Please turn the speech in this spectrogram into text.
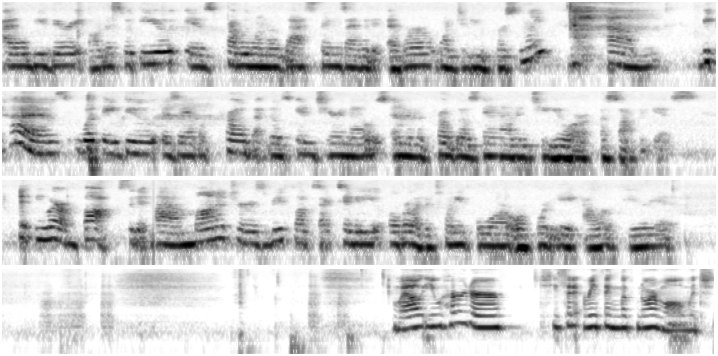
I will be very honest with you, is probably one of the last things I would ever want to do personally. Um, because what they do is they have a probe that goes into your nose and then the probe goes down into your esophagus. You wear a box and it uh, monitors reflux activity over like a 24 or 48 hour period. Well, you heard her. She said everything looked normal, which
